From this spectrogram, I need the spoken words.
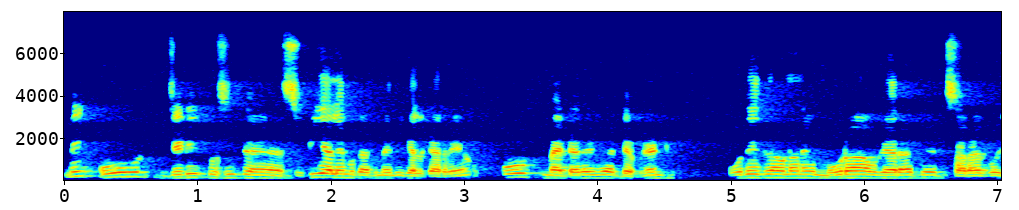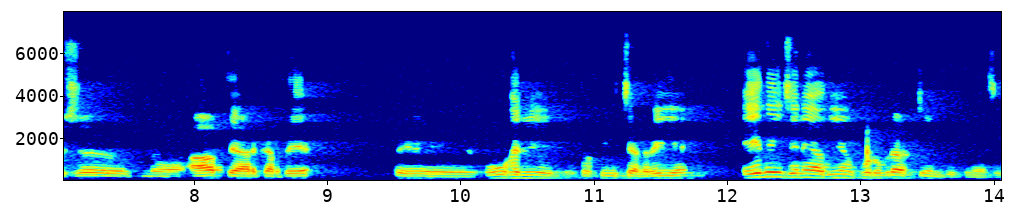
ਨਹੀਂ, ਉਹ ਜਿਹੜੀ ਤੁਸੀਂ ਸਿਟੀ ਵਾਲੇ ਮੁਕੱਦਮੇ ਦੀ ਗੱਲ ਕਰ ਰਹੇ ਹੋ, ਉਹ ਮੈਟਰ ਇਜ਼ ਡਿਫਰੈਂਟ ਉਹਦੇ ਤਾਂ ਉਹਨਾਂ ਨੇ ਮੋਹਰਾਂ ਵਗੈਰਾ ਤੇ ਸਾਰਾ ਕੁਝ ਆਪ ਤਿਆਰ ਕਰਦੇ ਆ। ਤੇ ਉਹ ਹਜੇ ਤਫਤੀਸ਼ ਚੱਲ ਰਹੀ ਹੈ। ਇਹਦੇ 'ਚ ਨੇ ਆਪਦੀਆਂ ਫੋਟੋਗ੍ਰਾਫ ਚੇਂਜ ਕੀਤੀਆਂ ਸੀ।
